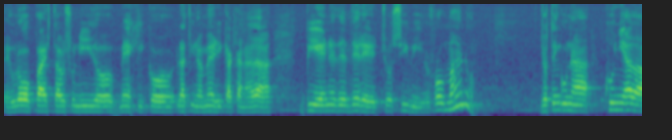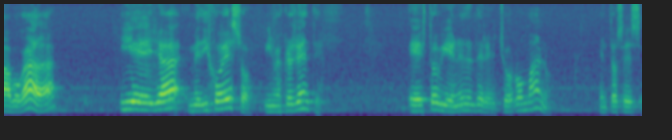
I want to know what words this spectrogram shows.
Europa, Estados Unidos, México, Latinoamérica, Canadá, viene del derecho civil romano. Yo tengo una cuñada abogada y ella me dijo eso, y no es creyente. Esto viene del derecho romano. Entonces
